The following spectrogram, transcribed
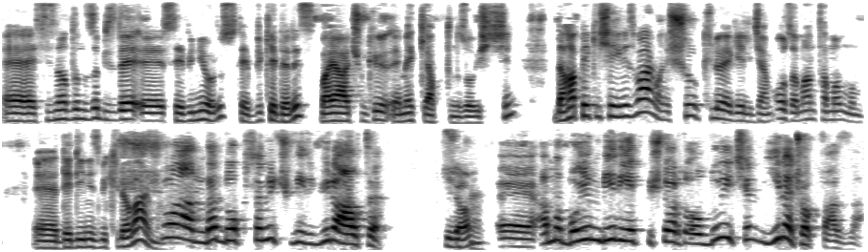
Ee, sizin adınıza biz de e, seviniyoruz. Tebrik ederiz. Bayağı çünkü emek yaptınız o iş için. Daha peki şeyiniz var mı? Hani şu kiloya geleceğim o zaman tamamım e, dediğiniz bir kilo var mı? Şu anda 93,6 kilo. Ee, ama boyum 1.74 olduğu için yine çok fazla.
